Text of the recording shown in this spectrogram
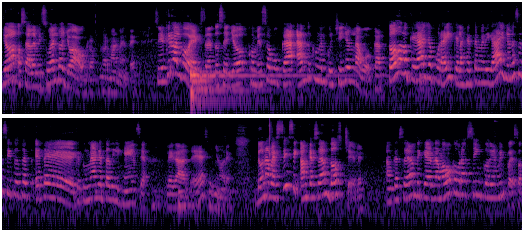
yo, o sea, de mi sueldo yo ahorro normalmente. Si yo quiero algo extra, entonces yo comienzo a buscar, ando con el cuchillo en la boca, todo lo que haya por ahí, que la gente me diga, ay, yo necesito este, este- que tú me hagas esta diligencia legal, eh, señores. De una vez, sí, sí, aunque sean dos cheles, aunque sean de que nada más voy a cobrar 5 o 10 mil pesos,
